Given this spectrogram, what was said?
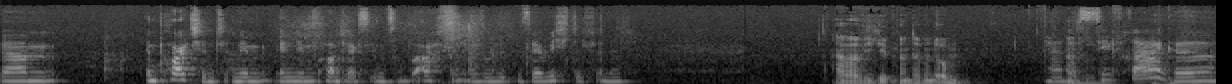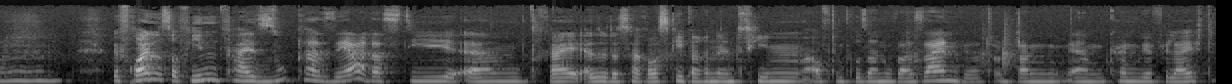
ähm, important in dem, in dem Kontext eben zu beachten, also sehr wichtig, finde ich. Aber wie geht man damit um? Ja, das also. ist die Frage. Wir freuen uns auf jeden Fall super sehr, dass die ähm, drei, also das Herausgeberinnen-Team auf dem Prosanuva sein wird. Und dann ähm, können wir vielleicht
